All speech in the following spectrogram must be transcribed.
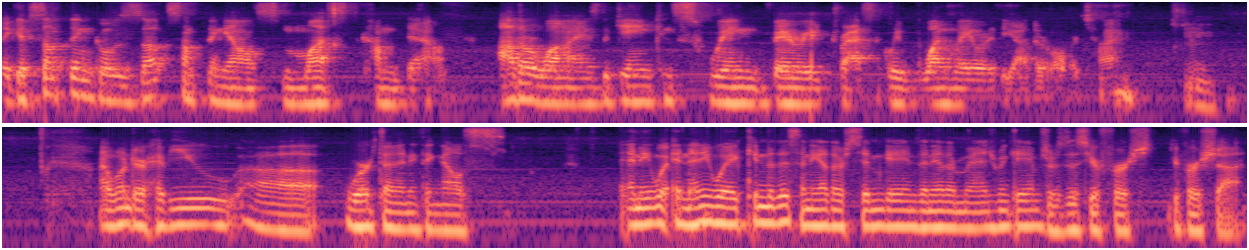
Like if something goes up, something else must come down. Otherwise, the game can swing very drastically one way or the other over time. Mm. I wonder, have you uh, worked on anything else? Any in any way akin to this? Any other sim games? Any other management games? Or is this your first your first shot?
